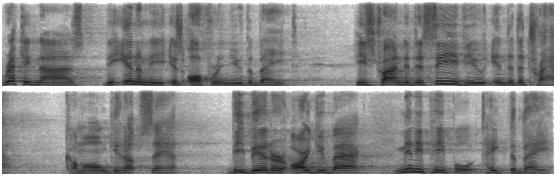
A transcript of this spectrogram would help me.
recognize the enemy is offering you the bait. He's trying to deceive you into the trap. Come on, get upset, be bitter, argue back. Many people take the bait.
